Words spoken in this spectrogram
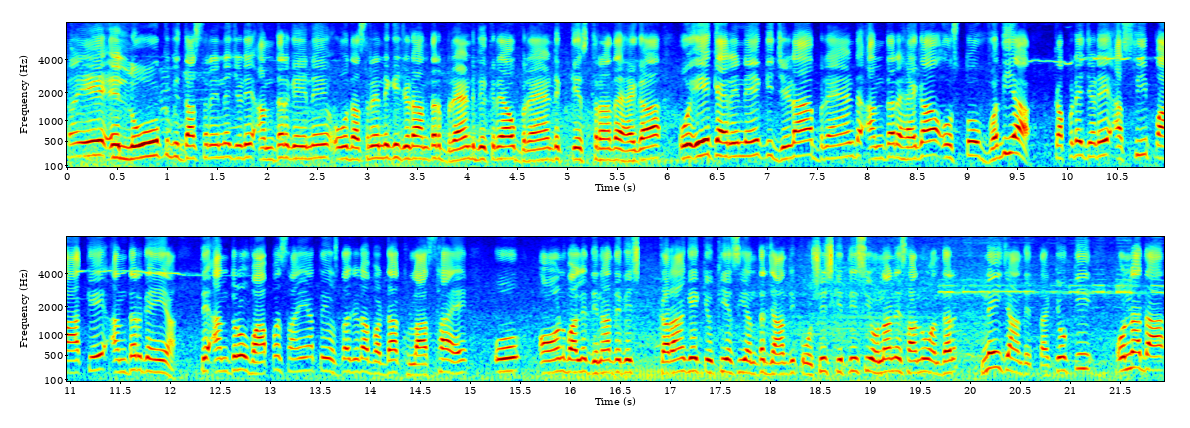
ਤਾਂ ਇਹ ਇਹ ਲੋਕ ਵੀ ਦੱਸ ਰਹੇ ਨੇ ਜਿਹੜੇ ਅੰਦਰ ਗਏ ਨੇ ਉਹ ਦੱਸ ਰਹੇ ਨੇ ਕਿ ਜਿਹੜਾ ਅੰਦਰ ਬ੍ਰਾਂਡ ਵਿਕ ਰਿਹਾ ਉਹ ਬ੍ਰਾਂਡ ਕਿਸ ਤਰ੍ਹਾਂ ਦਾ ਹੈਗਾ ਉਹ ਇਹ ਕਹਿ ਰਹੇ ਨੇ ਕਿ ਜਿਹੜਾ ਬ੍ਰਾਂਡ ਅੰਦਰ ਹੈਗਾ ਉਸ ਤੋਂ ਵਧੀਆ ਕੱਪੜੇ ਜਿਹੜੇ ਅਸੀਂ ਪਾ ਕੇ ਅੰਦਰ ਗਏ ਆ ਤੇ ਅੰਦਰੋਂ ਵਾਪਸ ਆਏ ਆ ਤੇ ਉਸ ਦਾ ਜਿਹੜਾ ਵੱਡਾ ਖੁਲਾਸਾ ਹੈ ਉਹ ਆਉਣ ਵਾਲੇ ਦਿਨਾਂ ਦੇ ਵਿੱਚ ਕਰਾਂਗੇ ਕਿਉਂਕਿ ਅਸੀਂ ਅੰਦਰ ਜਾਣ ਦੀ ਕੋਸ਼ਿਸ਼ ਕੀਤੀ ਸੀ ਉਹਨਾਂ ਨੇ ਸਾਨੂੰ ਅੰਦਰ ਨਹੀਂ ਜਾਣ ਦਿੱਤਾ ਕਿਉਂਕਿ ਉਹਨਾਂ ਦਾ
